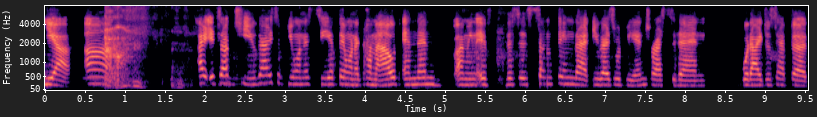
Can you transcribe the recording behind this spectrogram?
Yeah. Um, I, it's up to you guys if you want to see if they want to come out. And then, I mean, if this is something that you guys would be interested in, would I just have to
